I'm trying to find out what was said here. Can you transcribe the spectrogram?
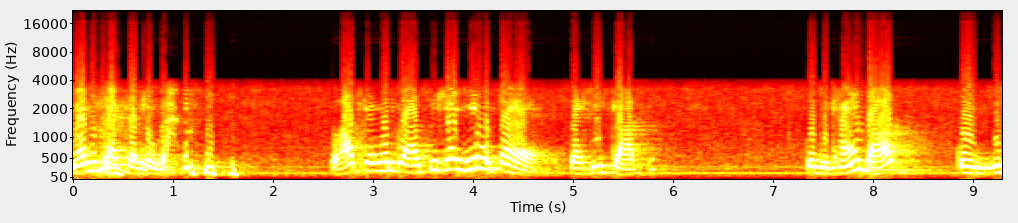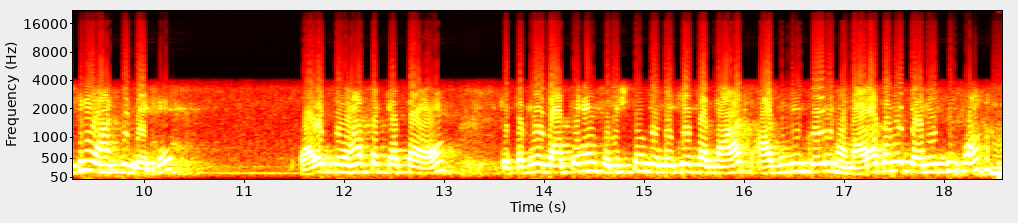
میں بھی بات کر لوں گا۔ تو ہاتھ کنگن کو آپ سے کیا یہ ہوتا ہے؟ تحقیق کا ہاتھ۔ کوئی دکھائیں بات کوئی دوسری آنکھ بھی دیکھے۔ غالب تو یہاں تک کہتا ہے کہ پکڑے جاتے ہیں فرشتوں کے لکھے کرناک آدمی کوئی ہمارا تو میں تحریر بھی تھا۔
